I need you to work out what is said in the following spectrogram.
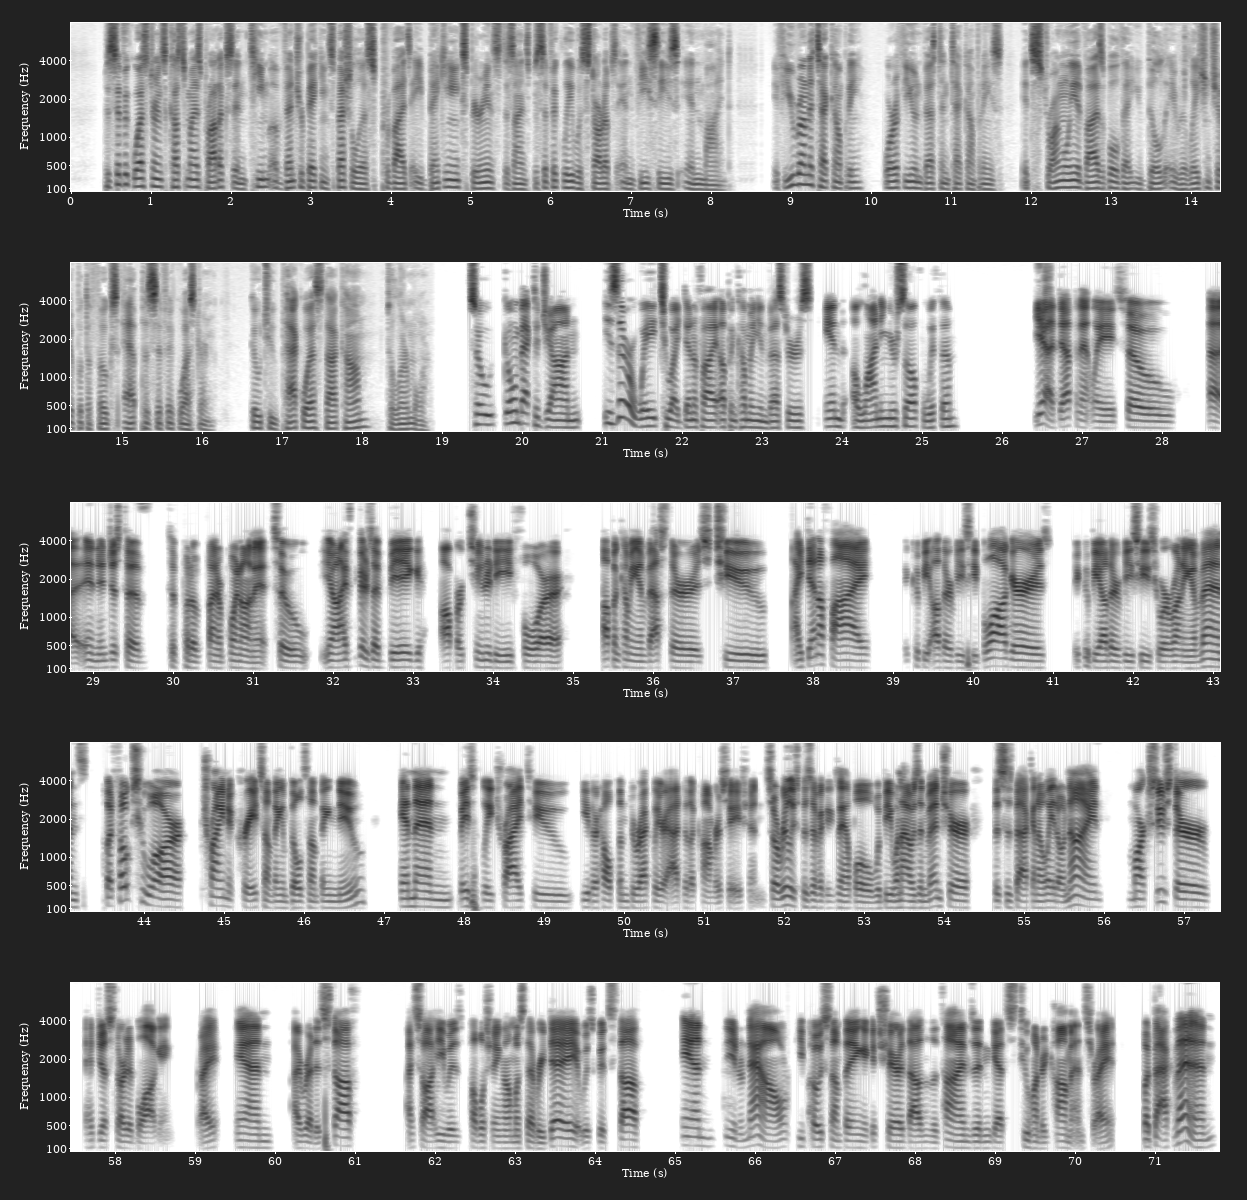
Pacific Western's customized products and team of venture banking specialists provides a banking experience designed specifically with startups and VCs in mind. If you run a tech company or if you invest in tech companies, it's strongly advisable that you build a relationship with the folks at Pacific Western. Go to pacwest.com to learn more. So, going back to John, is there a way to identify up and coming investors and aligning yourself with them? Yeah, definitely. So, uh, and, and just to to put a finer point on it. So, you know, I think there's a big opportunity for up and coming investors to identify it could be other VC bloggers, it could be other VCs who are running events, but folks who are trying to create something and build something new and then basically try to either help them directly or add to the conversation. So a really specific example would be when I was in venture, this is back in 08, 09, Mark Suster had just started blogging, right? And I read his stuff. I saw he was publishing almost every day. It was good stuff. And, you know, now he posts something, it gets shared thousands of times and gets 200 comments, right? But back then,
